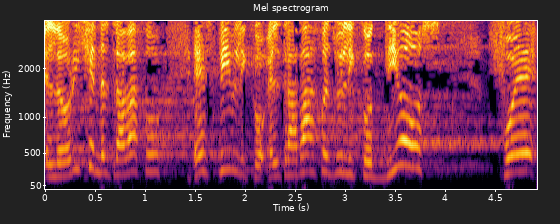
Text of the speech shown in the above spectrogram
el origen del trabajo es bíblico. El trabajo es bíblico. Dios fue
